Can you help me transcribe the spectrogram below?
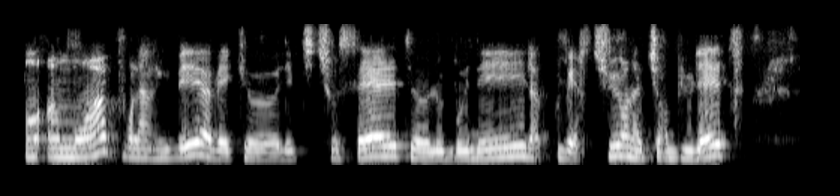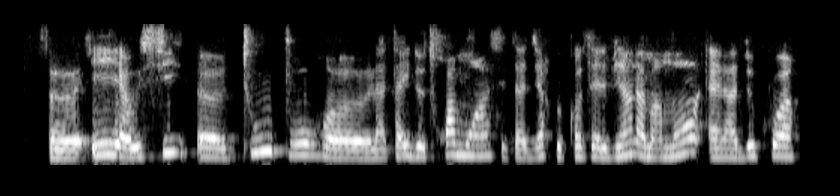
un mois pour l'arrivée avec euh, les petites chaussettes, euh, le bonnet, la couverture, la turbulette. Euh, et il y a aussi tout pour la taille de trois mois, c'est-à-dire que quand elle vient, la maman, elle a de quoi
